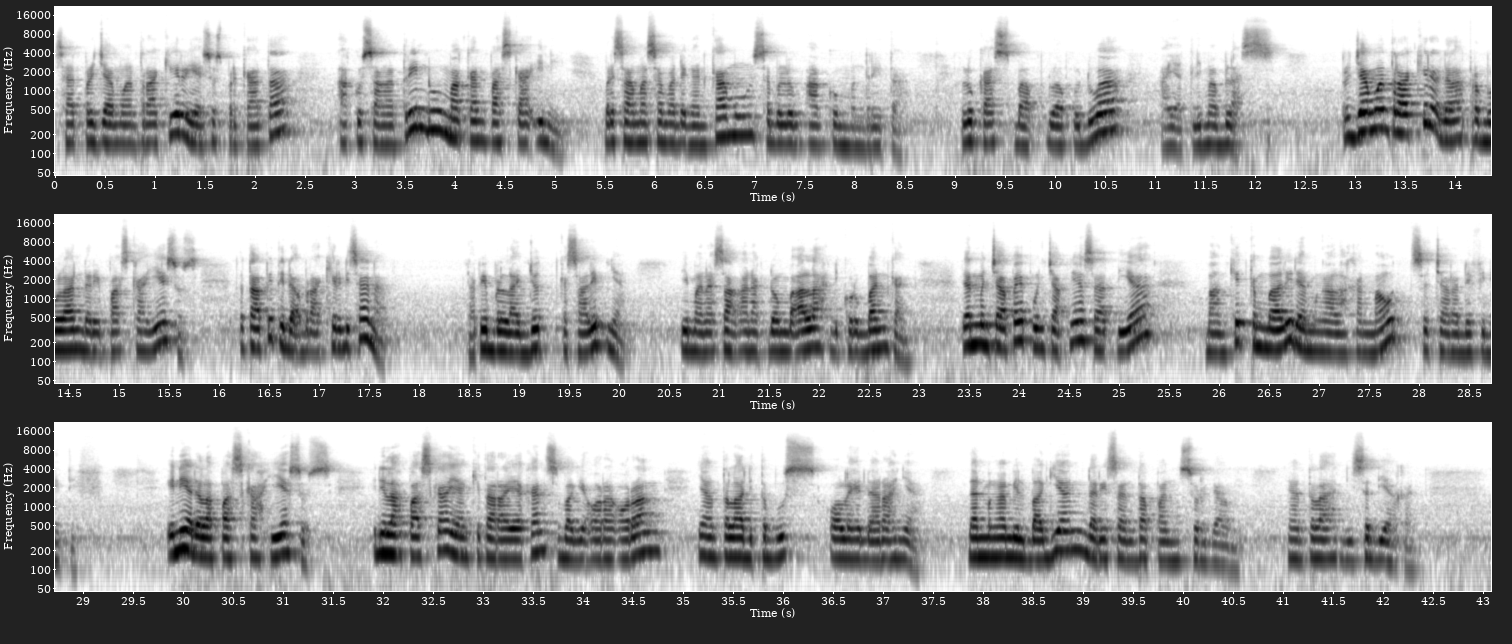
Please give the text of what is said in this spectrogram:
Saat perjamuan terakhir Yesus berkata, "Aku sangat rindu makan Paskah ini." bersama-sama dengan kamu sebelum aku menderita. Lukas bab 22 ayat 15. Perjamuan terakhir adalah permulaan dari Paskah Yesus, tetapi tidak berakhir di sana, tapi berlanjut ke salibnya, di mana sang anak domba Allah dikurbankan dan mencapai puncaknya saat dia bangkit kembali dan mengalahkan maut secara definitif. Ini adalah Paskah Yesus. Inilah Paskah yang kita rayakan sebagai orang-orang yang telah ditebus oleh darahnya dan mengambil bagian dari santapan surgawi yang telah disediakan.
